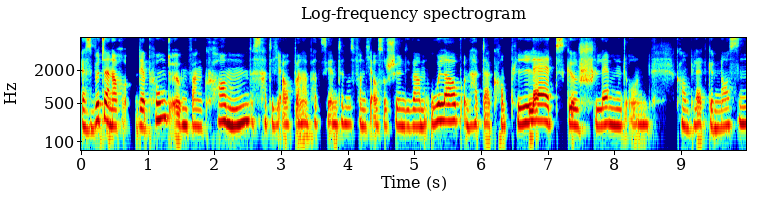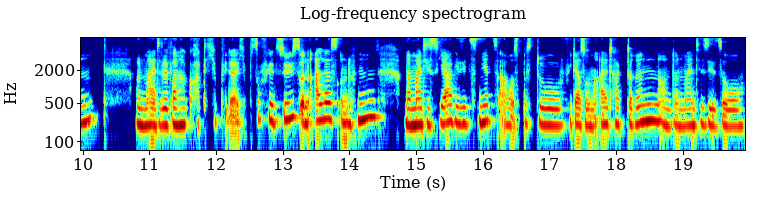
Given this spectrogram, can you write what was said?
es wird dann auch der Punkt irgendwann kommen, das hatte ich auch bei einer Patientin, das fand ich auch so schön, sie war im Urlaub und hat da komplett geschlemmt und komplett genossen und meinte Silvan, oh Gott, ich habe wieder, ich habe so viel süß und alles und hm. Und dann meinte ich so, ja, wie sieht's denn jetzt aus? Bist du wieder so im Alltag drin? Und dann meinte sie so,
